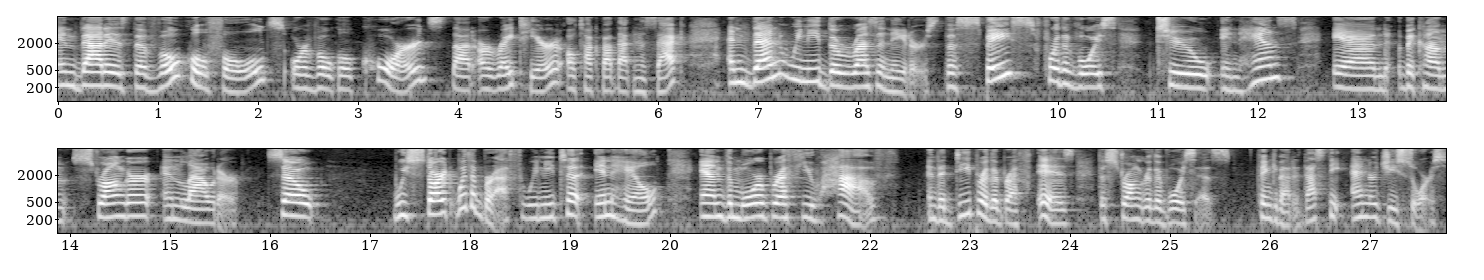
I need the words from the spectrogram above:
and that is the vocal folds or vocal cords that are right here. I'll talk about that in a sec. And then we need the resonators, the space for the voice to enhance and become stronger and louder. So we start with a breath. We need to inhale, and the more breath you have, and the deeper the breath is, the stronger the voice is. Think about it. That's the energy source.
